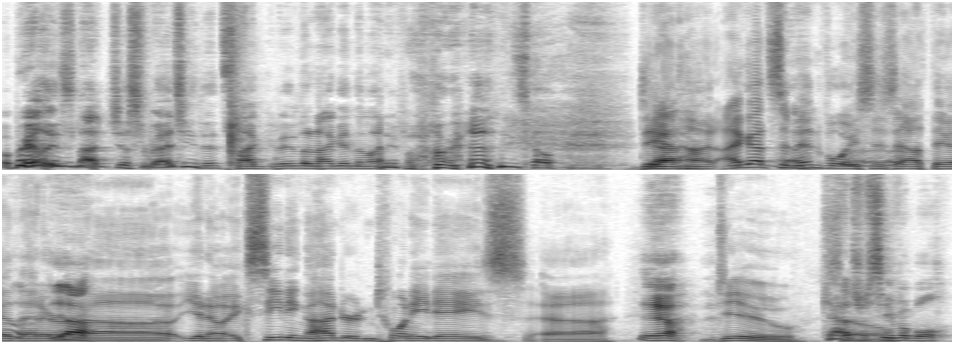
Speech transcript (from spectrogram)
apparently it's not just Reggie that's not they're not getting the money for. so, Dan yeah. Hunt, I got some invoices out there that are Yeah. uh, you know exceeding 120 days uh, yeah, due. accounts So- receivable.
